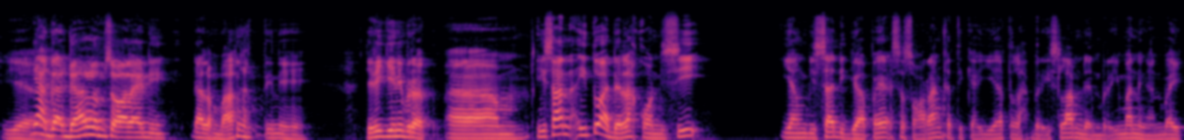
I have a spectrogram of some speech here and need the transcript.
Iya. Ini agak dalam soalnya nih. Dalam banget ini. Jadi gini bro, em, isan itu adalah kondisi yang bisa digapai seseorang ketika ia telah berislam dan beriman dengan baik.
